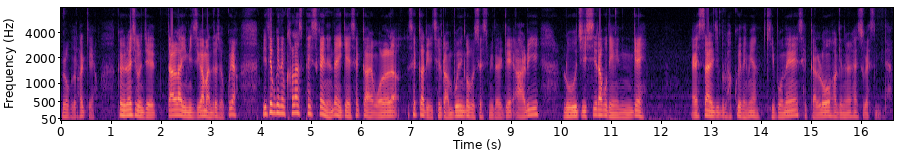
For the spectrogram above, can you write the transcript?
불러보도록 할게요. 그럼 이런 식으로 이제 달러 이미지가 만들어졌고요. 밑에 보게 되면 color space가 있는데 이게 색깔 원래 색깔이 제대로 안 보이는 걸 볼 수 있습니다. 이게 R이 로지 C라고 되어 있는 게 sRGB로 바꾸게 되면 기본의 색깔로 확인을 할 수가 있습니다.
